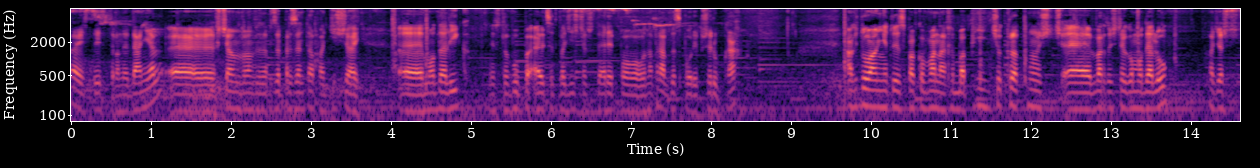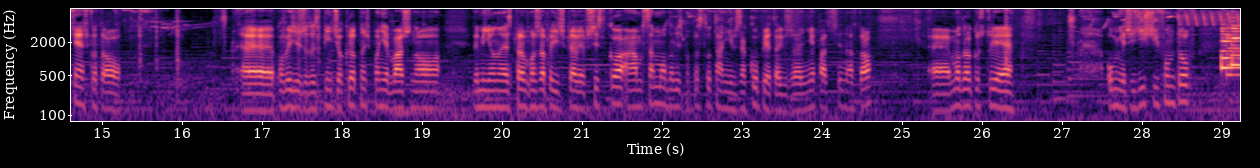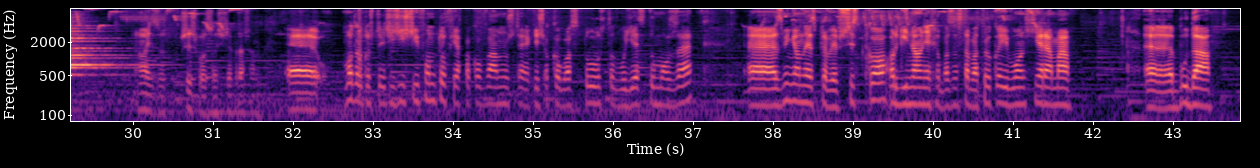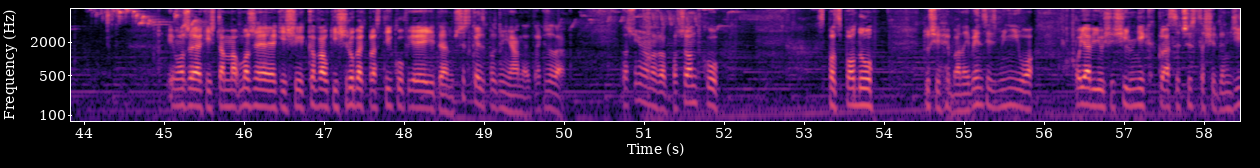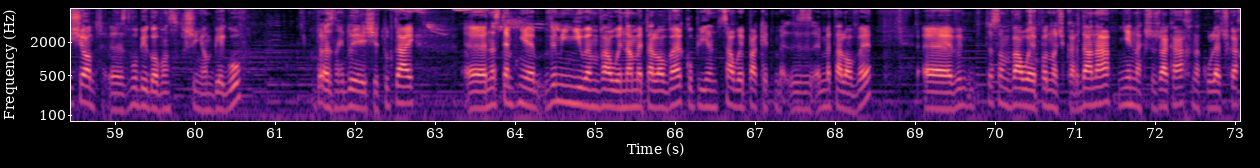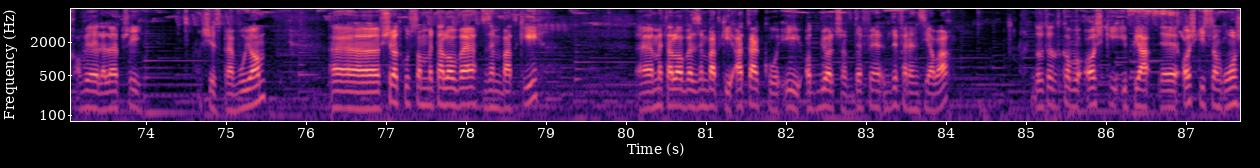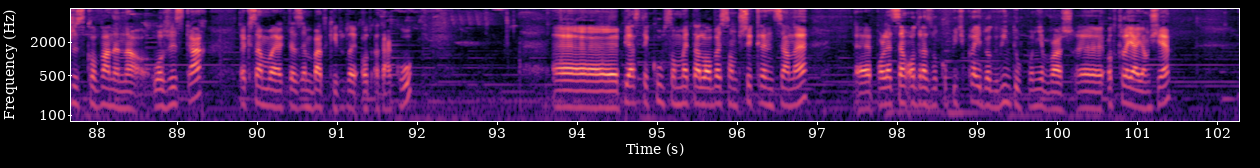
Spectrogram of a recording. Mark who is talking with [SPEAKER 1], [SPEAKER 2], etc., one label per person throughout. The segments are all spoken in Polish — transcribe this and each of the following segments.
[SPEAKER 1] Cześć, z tej strony Daniel. E, chciałem Wam zaprezentować dzisiaj e, modelik. Jest to WPLC24 po naprawdę sporych przeróbkach. Aktualnie tu jest pakowana chyba pięciokrotność e, wartość tego modelu, chociaż ciężko to e, powiedzieć, że to jest pięciokrotność, ponieważ no, wymienione jest, można powiedzieć, prawie wszystko, a sam model jest po prostu tani w zakupie, także nie patrzcie na to. E, model kosztuje u mnie 30 funtów. Oj, przyszło coś, przepraszam. E, model kosztuje 30 funtów, ja pakowałem już jakieś około 100, 120 może. E, zmienione jest prawie wszystko. Oryginalnie chyba została tylko i wyłącznie rama, e, buda i może jakieś tam, może jakieś kawałki śrubek, plastików i, i ten. Wszystko jest pozmieniane, także tak. Zacznijmy może od początku. Spod spodu, tu się chyba najwięcej zmieniło. Pojawił się silnik klasy 370 e, z dwubiegową skrzynią biegów, która znajduje się tutaj. E, Następnie wymieniłem wały na metalowe, kupiłem cały pakiet metalowy. E, To są wały ponoć kardana, nie na krzyżakach, na kuleczkach, o wiele lepiej się sprawują. W środku są metalowe zębatki, metalowe zębatki ataku i odbiorcze w dyfer- dyferencjałach. Dodatkowo ośki i pia- e, ośki są łożyskowane na łożyskach, tak samo jak te zębatki tutaj od ataku. E, piasty kół są metalowe, są przykręcane. E, polecam od razu kupić klej do gwintów, ponieważ e, odklejają się.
